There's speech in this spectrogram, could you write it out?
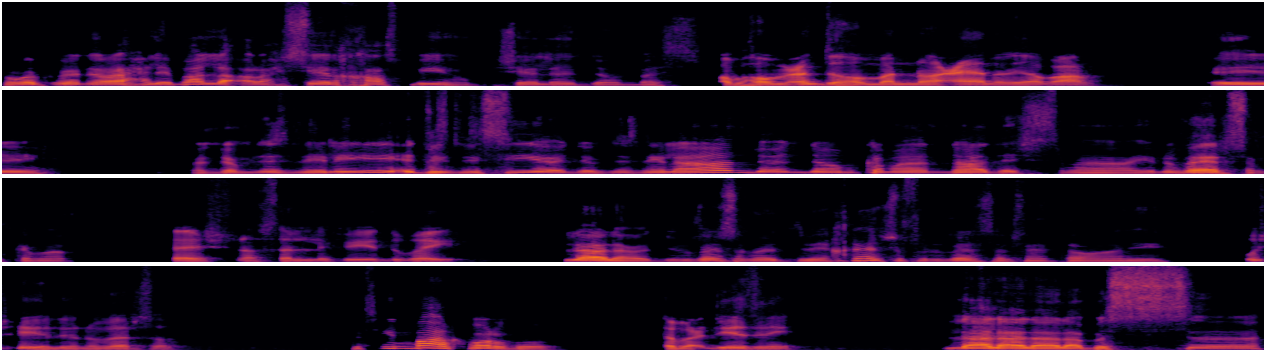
فقلت بأني رايح اليابان لا راح الشيء الخاص بيهم الشيء اللي عندهم بس. طب هم عندهم النوعين اليابان. إيه عندهم ديزني لي ديزني سي عندهم ديزني لاند وعندهم كمان هذا إيش اسمه يونيفرسال كمان. إيش نفس اللي في دبي؟ لا لا يونيفرسال ما أدري. خلينا نشوف يونيفرسال فين ثواني. وش هي اليونيفرسال؟ theme park برضو. تبع ديزني؟ لا لا لا لا بس آه،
